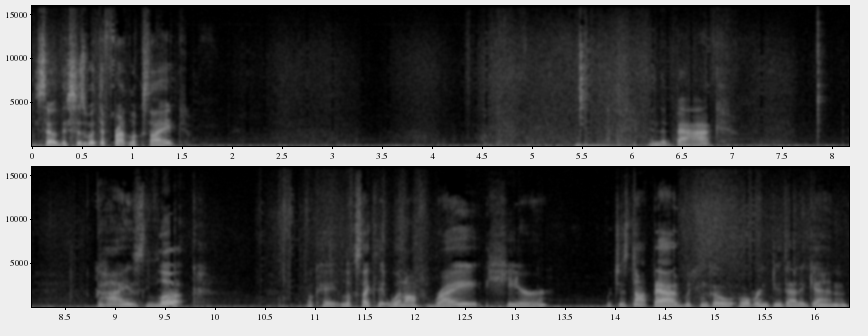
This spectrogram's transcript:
So this is what the front looks like. In the back, guys, look. Okay, it looks like it went off right here which is not bad. We can go over and do that again.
